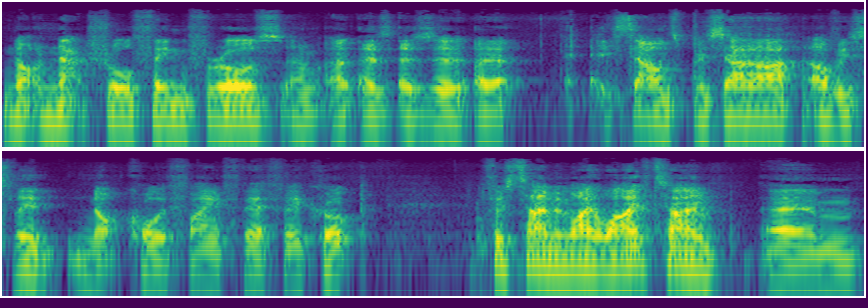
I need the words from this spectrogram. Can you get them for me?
not a natural thing for us. Um, as as a, a, it sounds bizarre, obviously not qualifying for the FA Cup. First time in my lifetime. Um,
